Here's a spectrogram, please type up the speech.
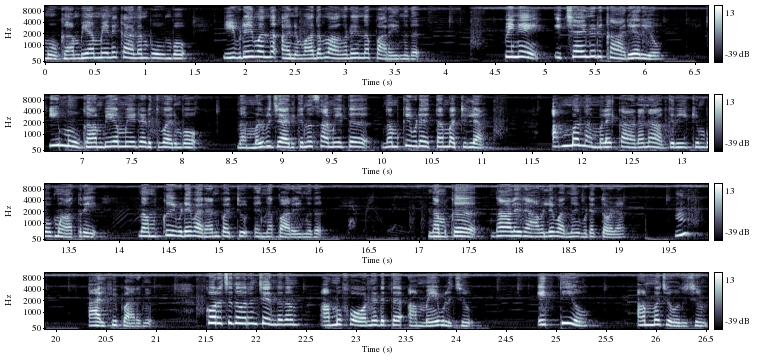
മൂകാംബിയമ്മേനെ കാണാൻ പോകുമ്പോൾ ഇവിടെ വന്ന് അനുവാദം വാങ്ങണമെന്നാണ് പറയുന്നത്. പിന്നെ ഇച്ചായനൊരു കാര്യം അറിയോ? ഈ മൂകാംബിയമ്മയുടെ അടുത്ത് വരുമ്പോൾ നമ്മൾ വിചാരിക്കുന്ന സമയത്ത് നമുക്ക് ഇവിടെ എത്താൻ പറ്റില്ല. അമ്മ നമ്മളെ കാണാൻ ആഗ്രഹിക്കുമ്പോൾ മാത്രമേ നമുക്ക് ഇവിടെ വരാൻ പറ്റൂ എന്നാണ് പറയുന്നത്. നമുക്ക് നാളെ രാവിലെ വന്ന് ഇവിടെ തൊഴാം. ആൽഫി പറഞ്ഞു. കുറച്ച് ദൂരം ചെന്നതും അമ്മ ഫോണെടുത്ത് അമ്മയെ വിളിച്ചു. എത്തിയോ? അമ്മ ചോദിച്ചു.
